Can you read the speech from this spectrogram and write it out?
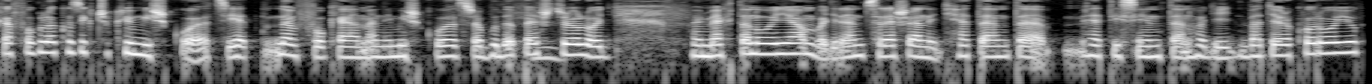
foglalkozik, csak ő Miskolci, hát nem fog elmenni Miskolcra Budapestről, hogy, hogy megtanuljam, vagy rendszeresen, így hetente, heti szinten, hogy így begyakoroljuk,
